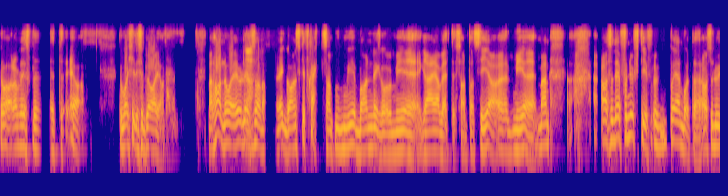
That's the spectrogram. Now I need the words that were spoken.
Det var, det ble ja. Det var ikke de så glad i han. Men han nå er jo litt sånn er ganske frekk. Sant? Mye banning og mye greier, vet du. Sant? Han sier eh, mye. Men eh, altså, det er fornuftig på en måte. Altså, du,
